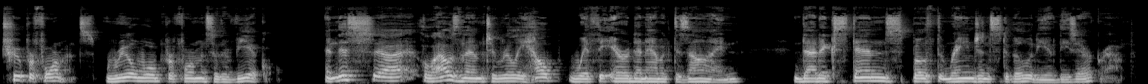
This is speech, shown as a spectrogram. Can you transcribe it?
true performance, real world performance of their vehicle. And this uh, allows them to really help with the aerodynamic design that extends both the range and stability of these aircraft.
